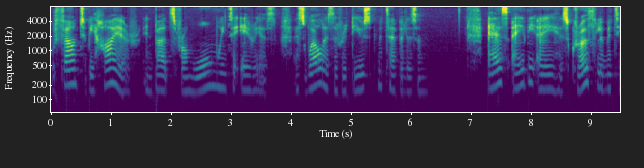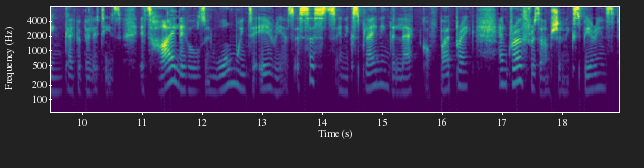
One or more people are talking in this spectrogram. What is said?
was found to be higher in buds from warm winter areas, as well as a reduced metabolism. As ABA has growth limiting capabilities, its high levels in warm winter areas assists in explaining the lack of bud break and growth resumption experienced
